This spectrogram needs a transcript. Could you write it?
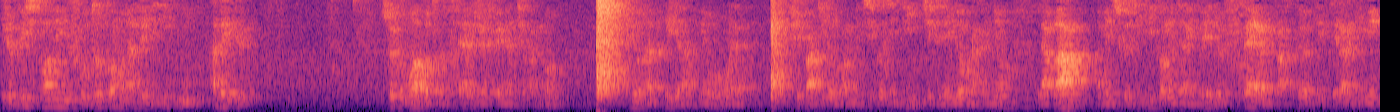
je puisse prendre une photo comme on a fait ici, avec eux. Ce que moi, votre frère, je fais naturellement. Puis on a pris l'avion, je suis parti donc en Mexico City, j'ai tenu donc la réunion là-bas, à Mexico City, quand on est arrivé, le frère, le pasteur qui était là, dit, mais,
